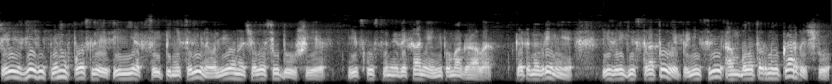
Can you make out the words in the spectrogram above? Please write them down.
Через 10 минут после инъекции пенициллина у нее началось удушье. Искусственное дыхание не помогало. К этому времени из регистратуры принесли амбулаторную карточку,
